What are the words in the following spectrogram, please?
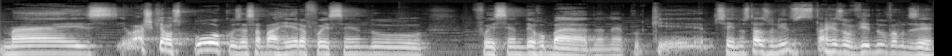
mas eu acho que aos poucos essa barreira foi sendo foi sendo derrubada, né? Porque, não sei, nos Estados Unidos está resolvido, vamos dizer,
